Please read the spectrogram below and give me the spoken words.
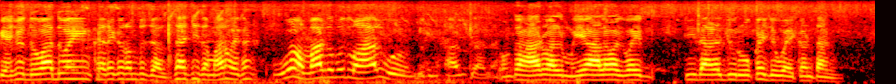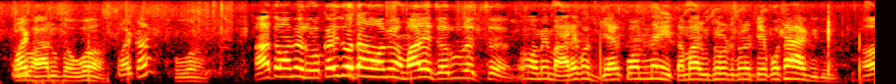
ભેંસો દોવા દોઈ ખરેખર આમ તો જલસા છે તમારો હોય ઓ અમારે તો બધું સારું બધું સારું ચાલે. આમ તો સારું હાલ મેં હાલવા હોય તી દાડે જો રોકાઈ જવું હોય તાન સારું છે હોવ હોય કણ? હા. તો અમે રોકાઈ દો તાણ અમે અમારે જરૂર જ છે. અમે મારે કોઈ ઘેર કોમ નહીં તમારું થોડો ઘણો ટેકો થાય કીધું. હો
